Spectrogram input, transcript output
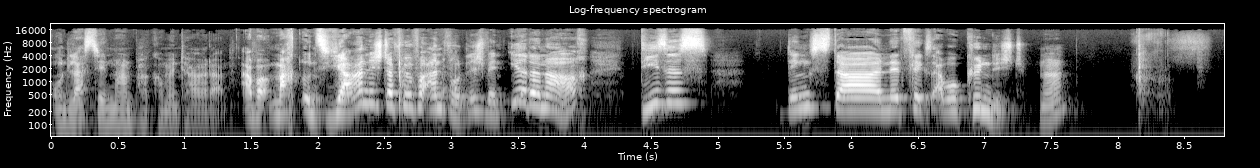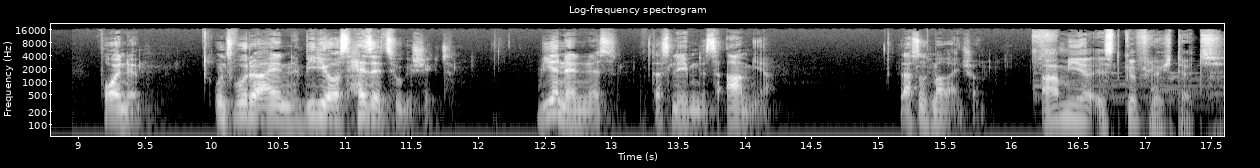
und lasst denen mal ein paar Kommentare da. Aber macht uns ja nicht dafür verantwortlich, wenn ihr danach dieses Dings da Netflix-Abo kündigt. Ne? Freunde, uns wurde ein Video aus Hesse zugeschickt. Wir nennen es das Leben des Amir. Lass uns mal reinschauen. Amir ist geflüchtet.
